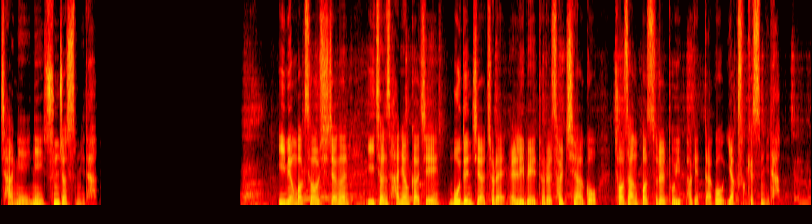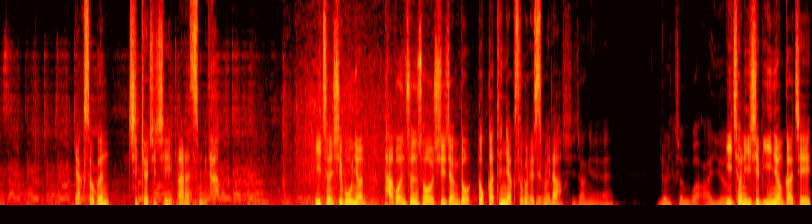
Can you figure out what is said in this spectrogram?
장애인이 숨졌습니다. 이명박 서울시장은 2004년까지 모든 지하철에 엘리베이터를 설치하고 저상버스를 도입하겠다고 약속했습니다. 약속은 지켜지지 않았습니다. 2015년 박원순 서울시장도 똑같은 약속을 했습니다. 2022년까지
